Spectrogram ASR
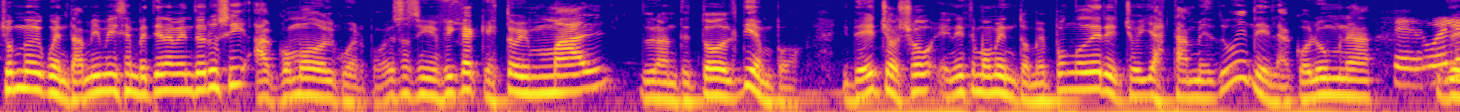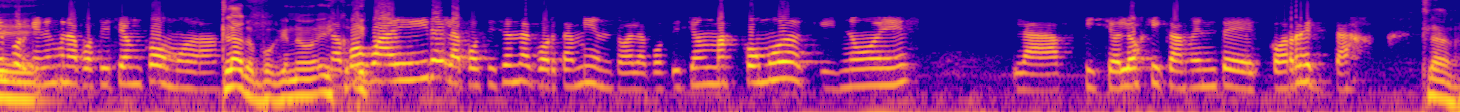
yo me doy cuenta, a mí me dicen Betiana Ventoruzzi, acomodo el cuerpo. Eso significa que estoy mal durante todo el tiempo. Y de hecho yo en este momento me pongo derecho y hasta me duele la columna. Te duele de- porque no es una posición cómoda. Claro, porque no es... Tampoco hay que ir a la posición de acortamiento, a la posición más cómoda que no es la fisiológicamente correcta. Claro.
